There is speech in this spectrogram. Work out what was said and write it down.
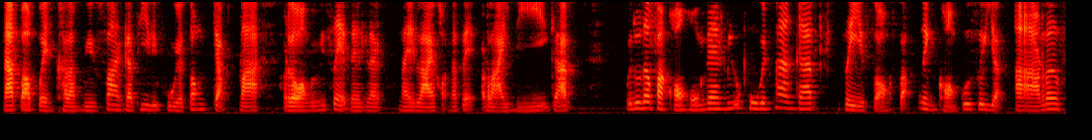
หน้าเป้าเป็นคาราวิลสันครับที่ลิพูลจะต้องจับตาระวังเป็นพิเศษในในลายของนักเตะรายนี้ครับไปดูทางฝั่งของหงแดงลิเวอร์พูลกันบ้างครับ 4-2-3-1 ของกูซูยาอาร์เรอร์ส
